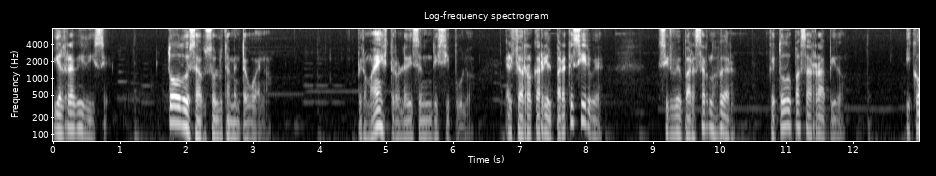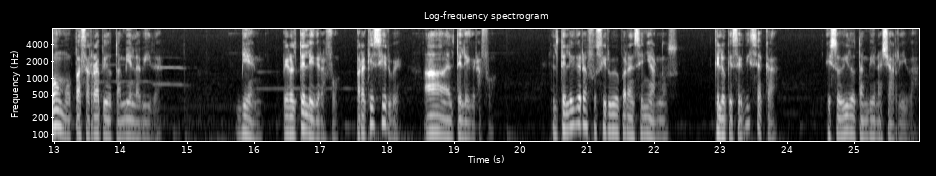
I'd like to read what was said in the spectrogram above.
Y el rabí dice, todo es absolutamente bueno. Pero maestro, le dice un discípulo, el ferrocarril, ¿para qué sirve? Sirve para hacernos ver que todo pasa rápido y cómo pasa rápido también la vida. Bien, pero el telégrafo, ¿para qué sirve? Ah, el telégrafo. El telégrafo sirve para enseñarnos que lo que se dice acá es oído también allá arriba.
